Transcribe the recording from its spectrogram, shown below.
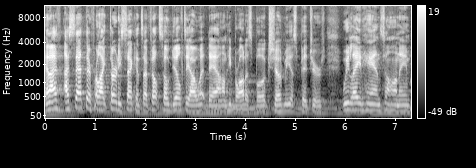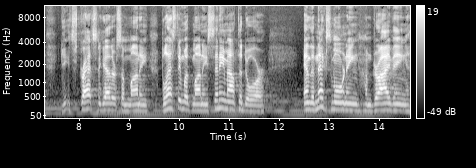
And I, I, sat there for like 30 seconds. I felt so guilty. I went down. He brought us books, showed me his pictures. We laid hands on him, scratched together some money, blessed him with money, sent him out the door. And the next morning, I'm driving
